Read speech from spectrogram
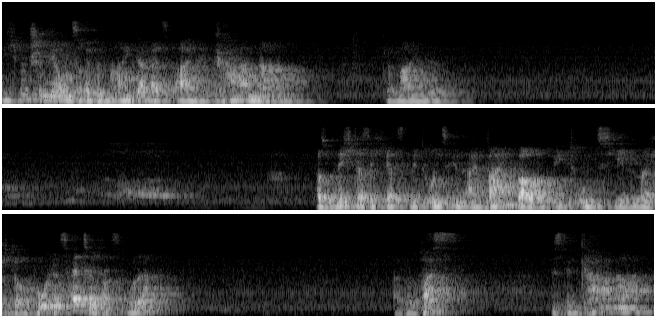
Ich wünsche mir unsere Gemeinde als eine Kana-Gemeinde. Also nicht, dass ich jetzt mit uns in ein Weinbaugebiet umziehen möchte, obwohl das hätte was, oder? Aber was ist in Kana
